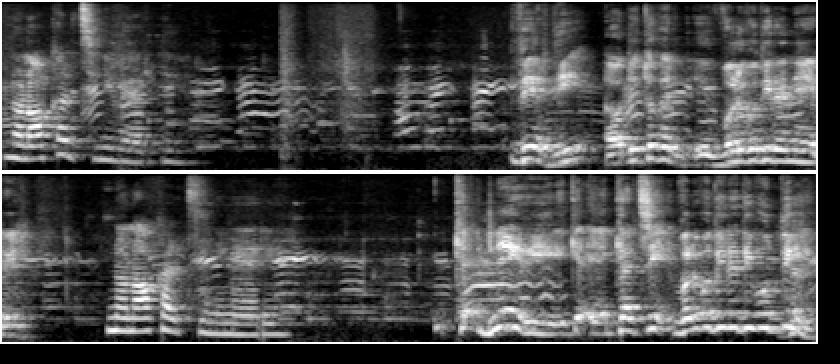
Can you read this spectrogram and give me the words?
Non ho calzini verdi. Verdi? Ho detto verdi, volevo dire neri. Non ho calzini neri. Che- neri, che- calzini, volevo dire DVD.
